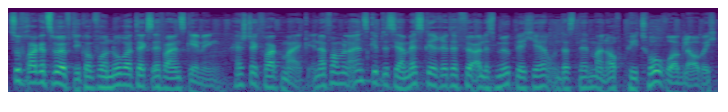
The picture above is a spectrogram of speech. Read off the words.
Zu Frage 12, die kommt von Novatex F1 Gaming. Hashtag fragt Mike. In der Formel 1 gibt es ja Messgeräte für alles mögliche und das nennt man auch Pitot-Rohr, glaube ich.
